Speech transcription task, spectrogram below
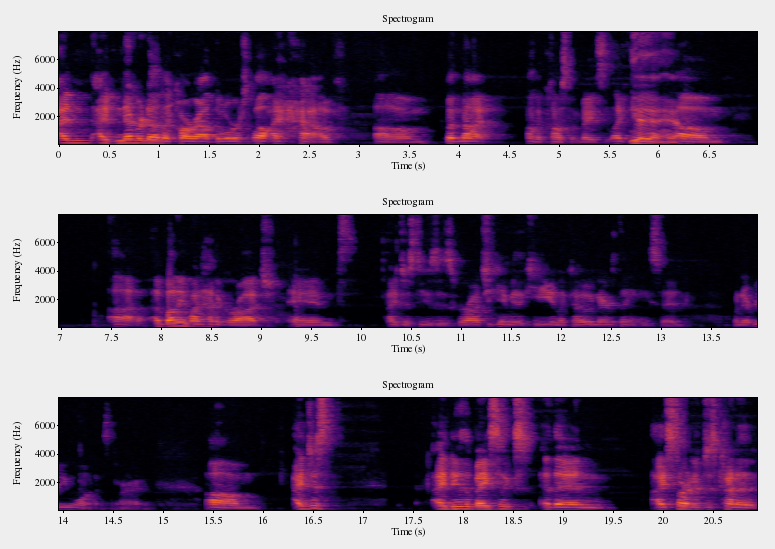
I, I, I've never done a car outdoors. Well, I have, um, but not on a constant basis. Like, yeah, yeah, yeah. um, uh, a buddy of mine had a garage, and I just used his garage. He gave me the key and the code and everything. He said, "Whenever you want." I said, "All right." Um, I just, I knew the basics, and then I started just kind of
